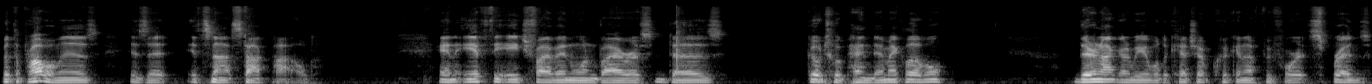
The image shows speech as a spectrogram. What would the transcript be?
But the problem is is that it's not stockpiled. And if the H5N1 virus does go to a pandemic level, they're not going to be able to catch up quick enough before it spreads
